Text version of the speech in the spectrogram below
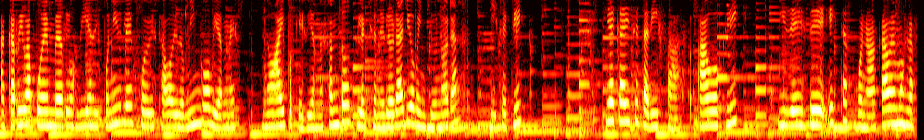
Acá arriba pueden ver los días disponibles, jueves, sábado y domingo, viernes no hay porque es viernes santo. Seleccioné el horario, 21 horas, hice clic. Y acá dice tarifas, hago clic y desde esta, bueno, acá vemos las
